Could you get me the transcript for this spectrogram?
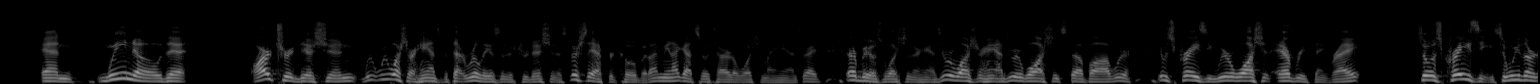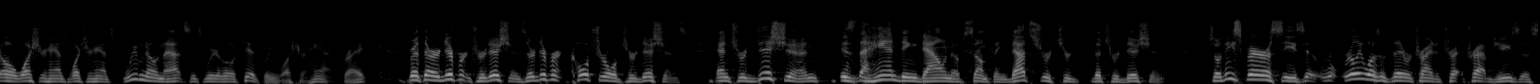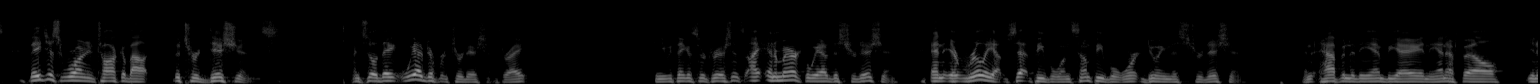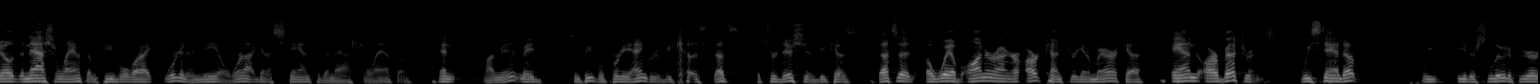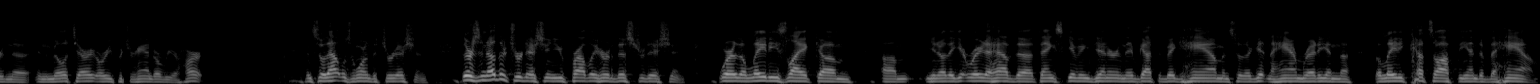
And we know that our tradition, we, we, wash our hands, but that really isn't a tradition, especially after COVID. I mean, I got so tired of washing my hands, right? Everybody was washing their hands. We were washing our hands. We were washing stuff off. We were, it was crazy. We were washing everything, right? So it was crazy. So we learned, oh, wash your hands, wash your hands. We've known that since we were little kids. We wash our hands, right? But there are different traditions. There are different cultural traditions. And tradition is the handing down of something. That's your tra- the tradition. So these Pharisees, it really wasn't they were trying to tra- trap Jesus. They just wanted to talk about the traditions. And so they we have different traditions, right? Can you think of some traditions? I, in America, we have this tradition. And it really upset people when some people weren't doing this tradition and it happened to the NBA and the NFL, you know, the national anthem, people like, we're going to kneel. We're not going to stand for the national anthem. And I mean, it made some people pretty angry because that's a tradition, because that's a, a way of honoring our, our country in America and our veterans. We stand up, we either salute if you're in the, in the military or you put your hand over your heart. And so that was one of the traditions. There's another tradition, you've probably heard of this tradition, where the ladies like um, um, you know, they get ready to have the Thanksgiving dinner and they've got the big ham, and so they're getting the ham ready, and the, the lady cuts off the end of the ham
